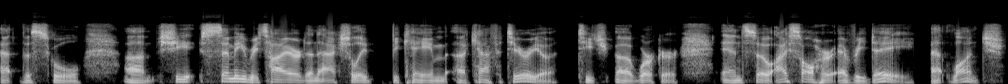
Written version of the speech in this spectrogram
at the school. Um, she semi retired and actually became a cafeteria teach uh, worker and so i saw her every day at lunch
